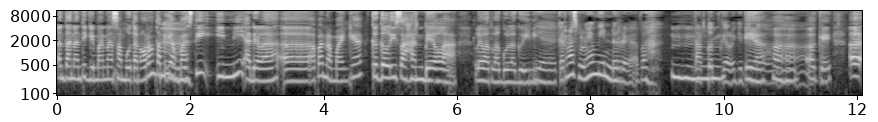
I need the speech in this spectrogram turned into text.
Entah nanti gimana sambutan orang tapi yang pasti ini adalah eh, apa namanya kegelisahan Bella lewat lagu-lagu ini. Iya, karena sebelumnya minder ya apa Mhm. takut kalau gitu Iya, oke. Eh,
